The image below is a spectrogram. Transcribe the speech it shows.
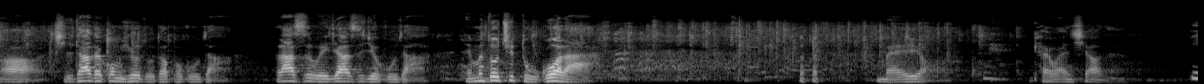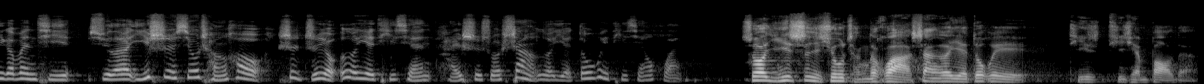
啊，其他的共修组都不鼓掌，拉斯维加斯就鼓掌。你们都去赌过啦？没有，开玩笑的。第一个问题，许了一世修成后，是只有恶业提前，还是说善恶业都会提前还？说一世修成的话，善恶业都会提提前报的，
